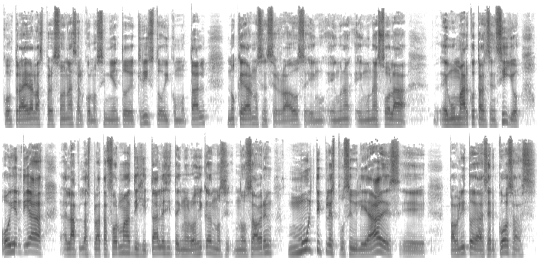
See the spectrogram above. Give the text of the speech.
con traer a las personas al conocimiento de Cristo y como tal no quedarnos encerrados en, en, una, en una sola en un marco tan sencillo. Hoy en día las plataformas digitales y tecnológicas nos, abren múltiples posibilidades eh, Pablito, de hacer cosas.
